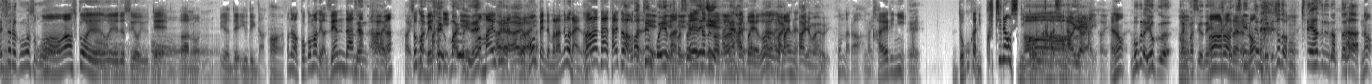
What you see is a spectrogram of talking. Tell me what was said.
S 原君はそうん、こ、あそこはええええですよ、言うて、あの、言うて言うてきたん。はい。ほんで、まあ、ここまでが前段なんだ。な。はいそこは別に、前前振りね。ええ前振りなんだ。これ本編でも何でもないの。そんな大大層なことない。テンポええとしますそれね。ええそうそうそう。ええはいテンポええ。これこれ前振り。はい、前振り。ほんなら、帰りに、ええどこかに口直しに行こういう話になって。あーはいはい僕らよくありますよね。うんあるあるあるチェーン店舗行ってちょっと期待外れだったら、の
